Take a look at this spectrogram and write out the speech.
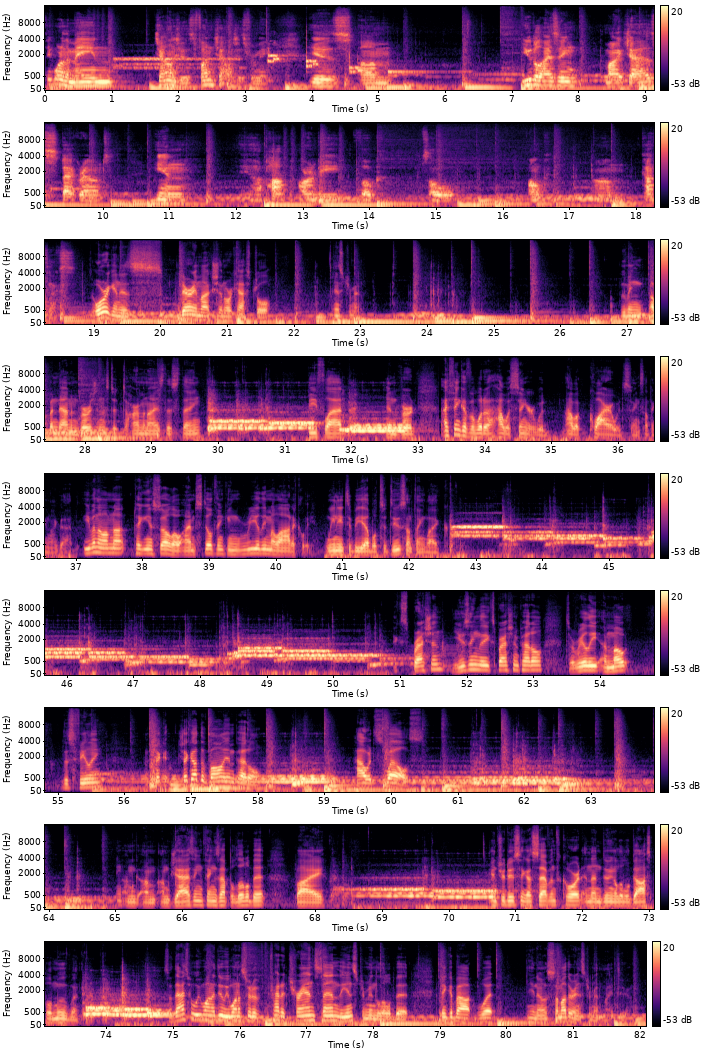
I think one of the main challenges, fun challenges for me, is um, utilizing my jazz background in uh, pop, R&B, folk, soul, funk um, contexts. Organ is very much an orchestral instrument. Up and down inversions to, to harmonize this thing. B flat, invert. I think of what a, how a singer would, how a choir would sing something like that. Even though I'm not taking a solo, I'm still thinking really melodically. We need to be able to do something like. Expression, using the expression pedal to really emote this feeling. Check, check out the volume pedal, how it swells. I'm, I'm, I'm jazzing things up a little bit by introducing a seventh chord and then doing a little gospel movement. So that's what we want to do. We want to sort of try to transcend the instrument a little bit. Think about what, you know, some other instrument might do.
